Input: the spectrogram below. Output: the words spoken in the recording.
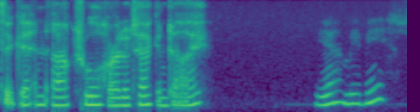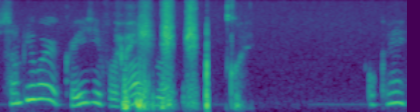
To get an actual heart attack and die? Yeah, maybe. Some people are crazy for love, bro. Quiet. Okay.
